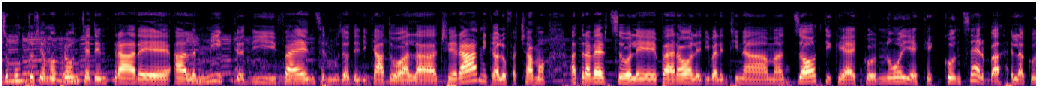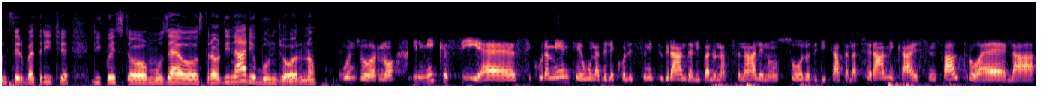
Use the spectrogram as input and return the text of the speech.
questo punto siamo pronti ad entrare al MIC di Faenza, il museo dedicato alla ceramica. Lo facciamo attraverso le parole di Valentina Mazzotti che è con noi e che conserva, è la conservatrice di questo museo straordinario. Buongiorno. Buongiorno, il MIC sì è sicuramente una delle collezioni più grandi a livello nazionale, non solo dedicata alla ceramica e senz'altro è la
